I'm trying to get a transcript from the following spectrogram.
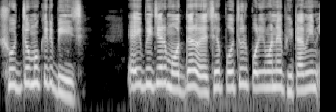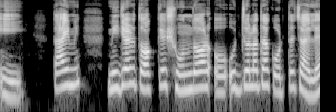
সূর্যমুখীর বীজ। এই বীজের মধ্যে রয়েছে প্রচুর পরিমাণে ভিটামিন ই তাই নিজের ত্বককে সুন্দর ও উজ্জ্বলতা করতে চাইলে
